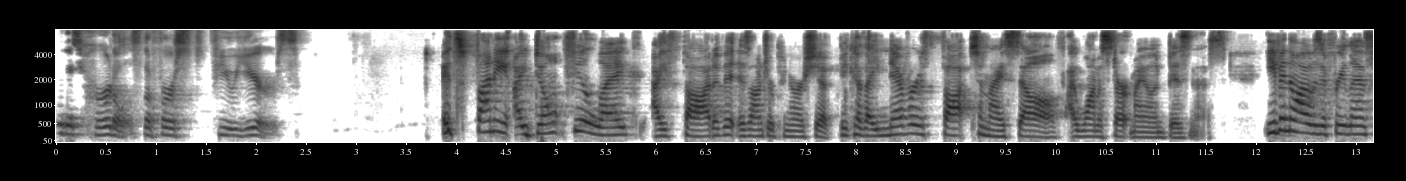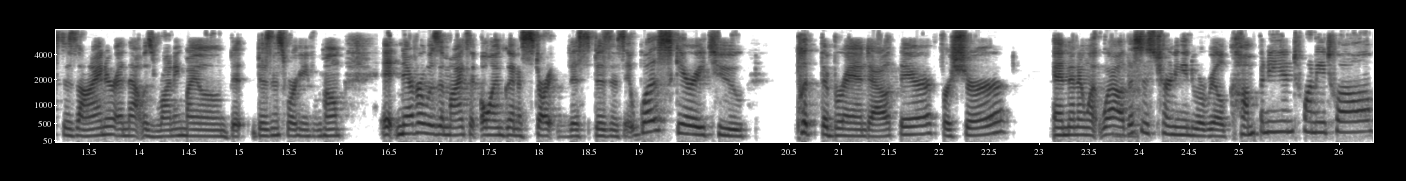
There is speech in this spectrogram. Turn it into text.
biggest hurdles the first few years? It's funny. I don't feel like I thought of it as entrepreneurship because I never thought to myself, I want to start my own business. Even though I was a freelance designer and that was running my own bu- business working from home, it never was a mindset, oh, I'm going to start this business. It was scary to put the brand out there for sure. And then I went, wow, this is turning into a real company in 2012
